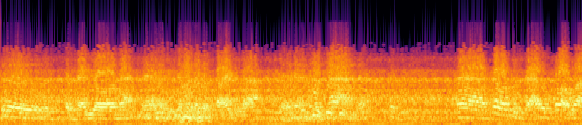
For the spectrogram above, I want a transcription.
เออ ปัจจัยยอนะนะสายว่าพูดได้นะอ่าก็มาปรึกษาหลวงพ่อว่า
